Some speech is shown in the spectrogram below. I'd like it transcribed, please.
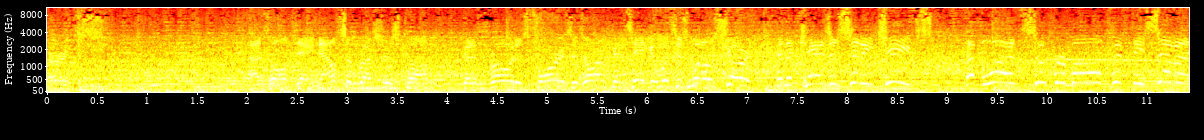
Hurts has all day. Now some rushers come. Going to throw it as far as his arm can take it, which is well short. And the Kansas City Chiefs have won Super Bowl 57.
